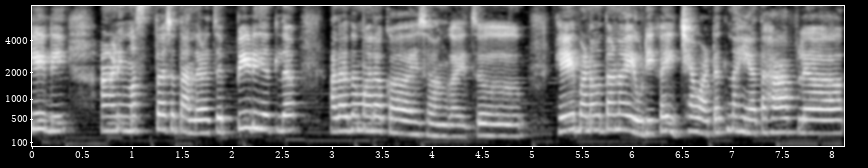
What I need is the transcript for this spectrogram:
केली आणि मस्त असं तांदळाचं पीठ घेतलं. आता तुम्हाला काय सांगायचं? हे बनवताना एवढी काही इच्छा वाटत नाही. आता हा आपल्या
